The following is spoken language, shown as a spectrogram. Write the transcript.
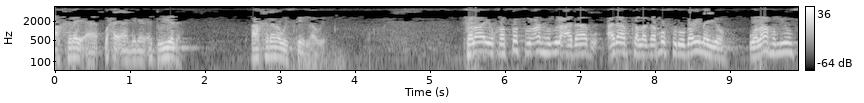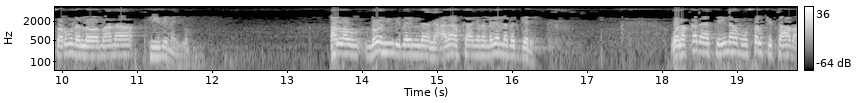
aakhiray waxay aamineen adduunyada. Aakhirana way iska ilaaween. Falaa yukafafu canhum alcadaabu cadaabka lagama fududaynayo walaa hum yunsaruuna loomana hiilinayo. Allaw noo hiili baynu leenahay cadaabkaagana naga nabadgeli walaqad aataynaa muusa alkitaaba.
